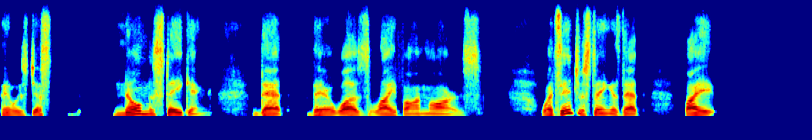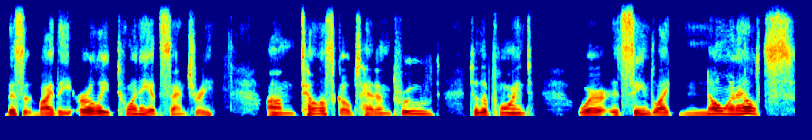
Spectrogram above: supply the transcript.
there was just no mistaking that there was life on Mars. What's interesting is that by this is by the early 20th century, um, telescopes had improved to the point where it seemed like no one else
